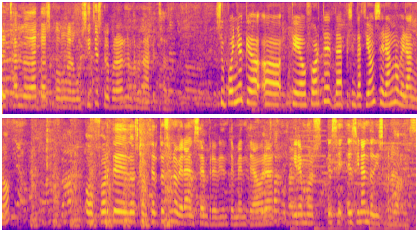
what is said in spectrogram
pechando datas con algúns sitios, pero por agora non temos nada pechado. Supoño que o, que o forte da presentación serán no verán, non? O forte dos concertos no verán sempre, evidentemente. Ahora iremos ensinando disco nada máis.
